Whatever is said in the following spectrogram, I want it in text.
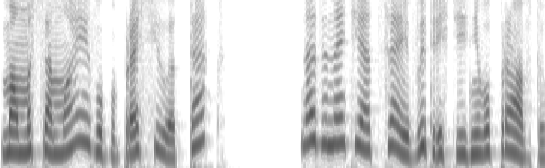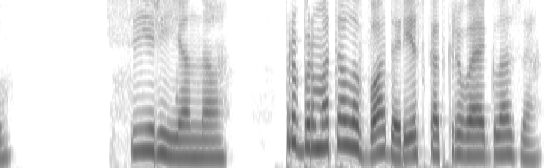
Мама сама его попросила, так? Надо найти отца и вытрясти из него правду. «Сирена», — пробормотала Вада, резко открывая глаза.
